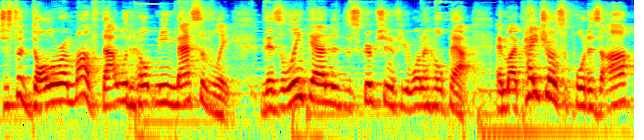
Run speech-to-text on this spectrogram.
just a dollar a month. That would help me massively. There's a link down in the description if you want to help out. And my Patreon supporters are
